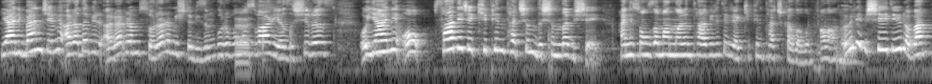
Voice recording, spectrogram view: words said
yani ben Cem'i arada bir ararım, sorarım işte bizim grubumuz Evet. var, yazışırız. O yani o sadece kipin taçın dışında bir şey. Hani son zamanların tabiridir ya kipin taç kalalım falan. Öyle bir şey değil o. Ben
